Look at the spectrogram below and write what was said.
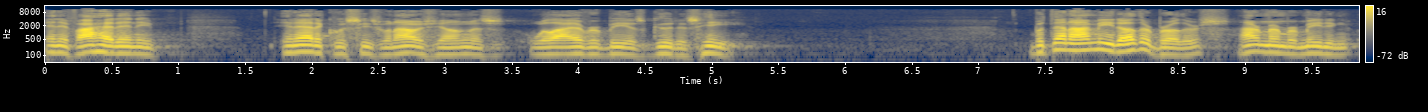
And if I had any inadequacies when I was young, as will I ever be as good as he? But then I meet other brothers. I remember meeting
